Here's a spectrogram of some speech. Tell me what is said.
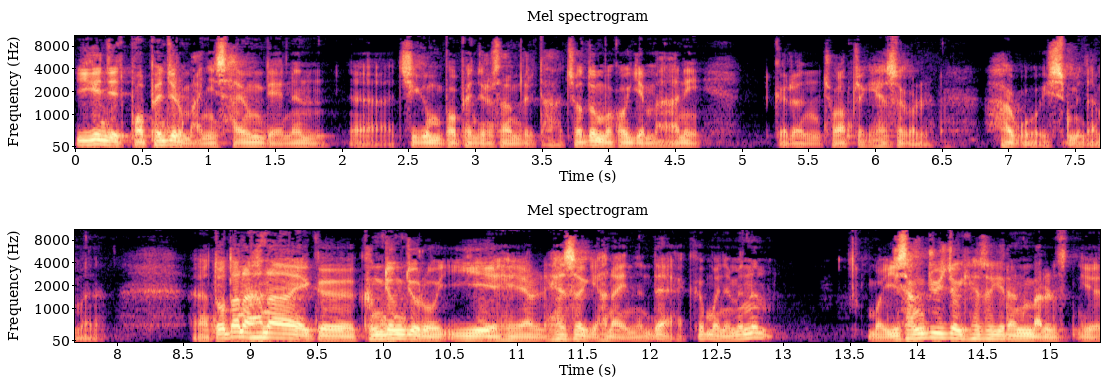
이게 이제 보편적으로 많이 사용되는 어, 지금 보편적으로 사람들이 다 저도 뭐 거기에 많이 그런 종합적 해석을 하고 있습니다만 어, 또 다른 하나의 그 긍정적으로 이해해야 할 해석이 하나 있는데 그 뭐냐면은 뭐 이상주의적 해석이라는 말을 예,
